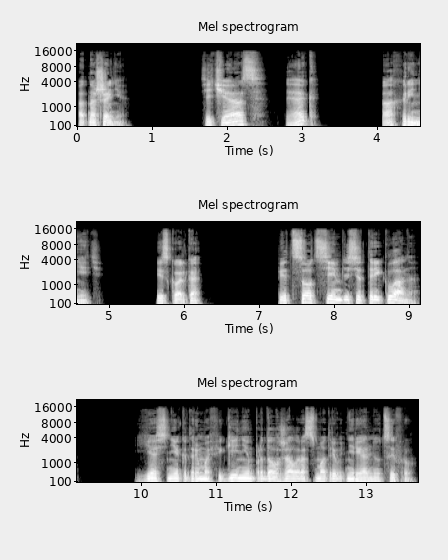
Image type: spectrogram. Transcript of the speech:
«Отношения». Сейчас. Так. Охренеть. И сколько? 573 клана. Я с некоторым офигением продолжал рассматривать нереальную цифру.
